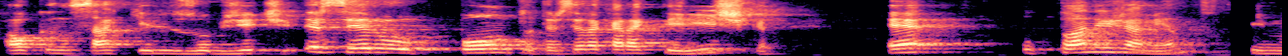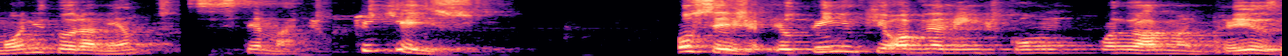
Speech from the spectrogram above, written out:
alcançar aqueles objetivos. Terceiro ponto, a terceira característica é o planejamento e monitoramento sistemático. O que, que é isso? Ou seja, eu tenho que, obviamente, como quando eu abro uma empresa,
